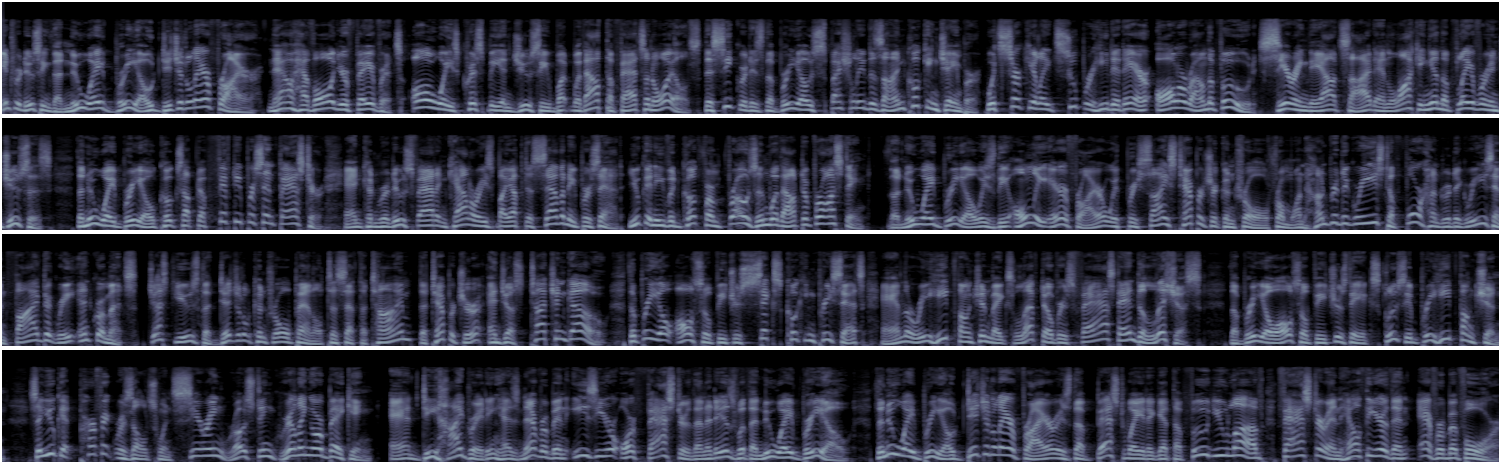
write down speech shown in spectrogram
Introducing the NuWave Brio digital air fryer. Now have all your favorites, always crispy and juicy, but without the fats and oils. The secret is the Brio's specially designed cooking chamber, which circulates superheated air all around the food, searing the outside and locking in the flavor and juices. The NuWave Brio cooks up to 50% faster and can reduce fat and calories by up to 70%. You can even cook from frozen without defrosting. The NuWave Brio is the only air fryer with precise temperature control from 100 degrees to 400 degrees in 5 degree increments. Just use the digital control panel to set the time, the temperature, and just touch and go. The Brio also features 6 cooking presets and the reheat function makes leftovers fast and delicious. The Brio also features the exclusive preheat function, so you get perfect results when searing, roasting, grilling, or baking. And dehydrating has never been easier or faster than it is with the NuWave Brio. The NuWave Brio digital air fryer is the best way to get the food you love faster and healthier than ever before.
